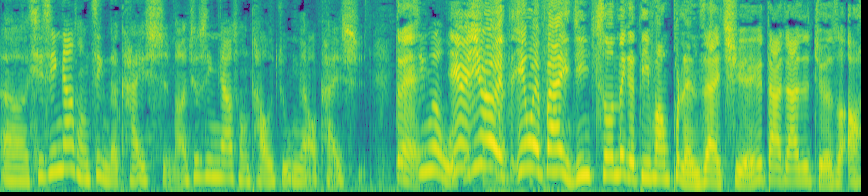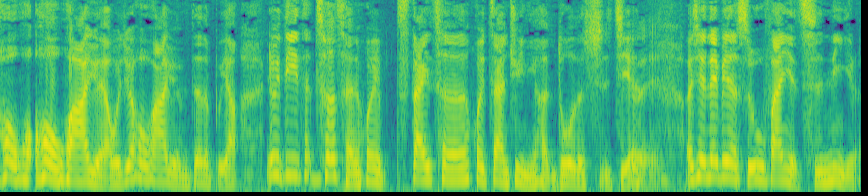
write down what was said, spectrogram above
呃，其实应该要从近的开始嘛，就是应该要从桃竹苗开始。对，因为我因为因为因为发现已经说那个地方不能再去了，因为大家就觉得说哦后后花园，我觉得后花园真的不要，因为第一车程会塞车，会占据你很多的时间，对，而且那边的食物番也吃腻了，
